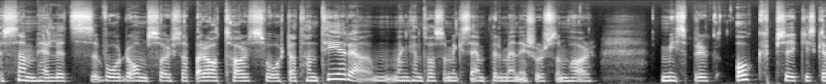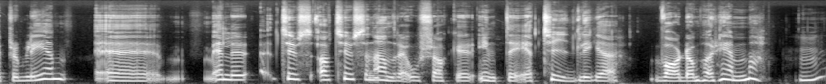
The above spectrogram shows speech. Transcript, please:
samhällets vård och omsorgsapparat har svårt att hantera. Man kan ta som exempel människor som har missbruk och psykiska problem eh, eller tus, av tusen andra orsaker inte är tydliga var de hör hemma. Mm.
